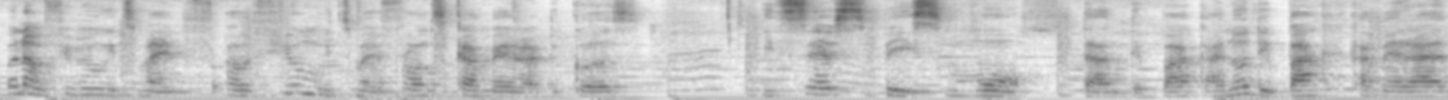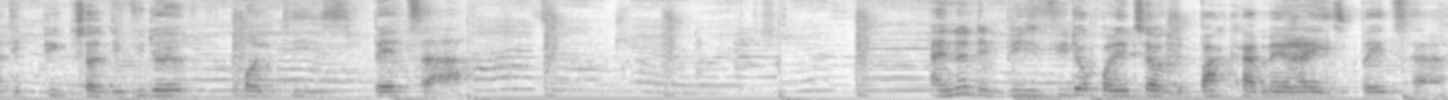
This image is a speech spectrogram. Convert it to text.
when I'm filming with my I'm filming with my front camera because it saves space more than the back. I know the back camera, the picture, the video quality is better. I know the video quality of the back camera is better.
